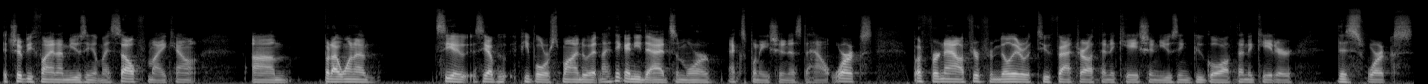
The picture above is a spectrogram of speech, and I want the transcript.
it should be fine. I'm using it myself for my account, um, but I want to see see how people respond to it, and I think I need to add some more explanation as to how it works. But for now, if you're familiar with two factor authentication using Google Authenticator, this works.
